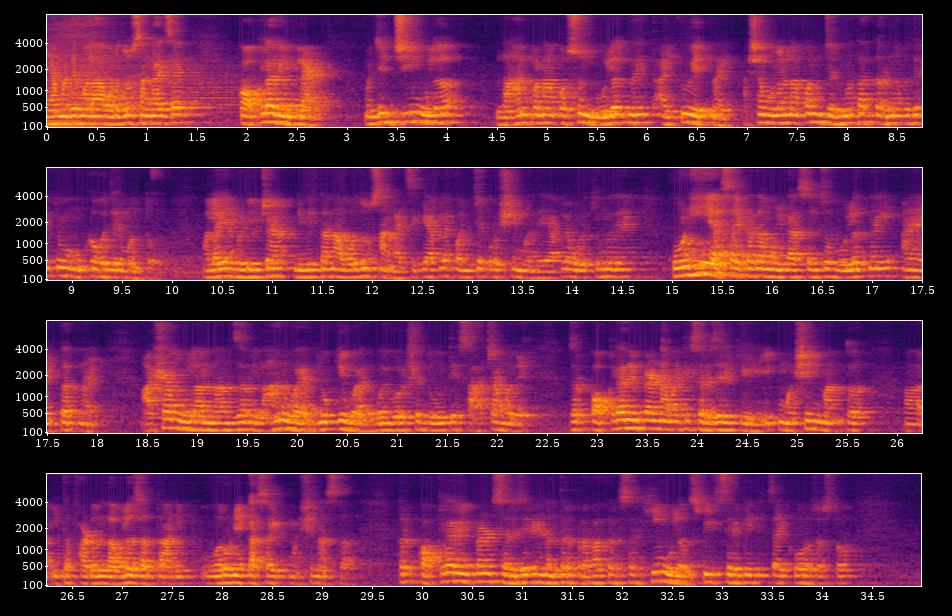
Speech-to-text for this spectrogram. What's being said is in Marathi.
यामध्ये मला आवर्जून सांगायचं आहे कॉकलर इम्प्लॅन्ट म्हणजे जी मुलं लहानपणापासून बोलत नाहीत ऐकू येत नाही अशा मुलांना आपण जन्मता कर्णवधीर किंवा मुखबधीर म्हणतो. मला या व्हिडिओच्या निमित्तानं आवर्जून सांगायचं की आपल्या पंचक्रोशीमध्ये आपल्या ओळखीमध्ये कोणीही असा एखादा मुलगा असेल जो बोलत नाही आणि ऐकत नाही. अशा मुलांना जर लहान वयात योग्य वयात वय वर्ष दोन ते सहाच्या मध्ये जर कॉकलर इम्प्लॅन्ट नावाची सर्जरी केली एक मशीन मागतं इथं फाडून लावलं जातं आणि वरून एक असं एक मशीन असतं तर कॉकलर इम्प्लांट सर्जरीनंतर प्रभाकर सर ही मुलं स्पीच थेरपीचा एक कोर्स असतो.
